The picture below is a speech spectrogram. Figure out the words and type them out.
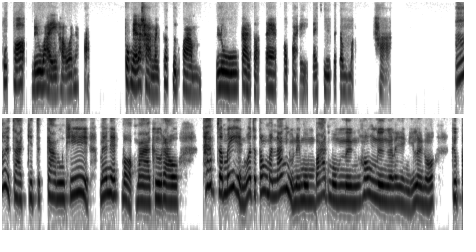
พูดเพราะด้วยวัยเขาอะนะคะ พวกนี้แหละค่ะมันก็คือความรู้การสอดแทรกเข้าไปในชีวิตประจำวันค่ะ ออจากกิจกรรมที่แม่เน็ตบอกมาคือเราแทบจะไม่เห็นว่าจะต้องมานั่งอยู่ในมุมบ้านมุมหนึ่งห้องหนึ่งอะไรอย่างนี้เลยเนาะคือไป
